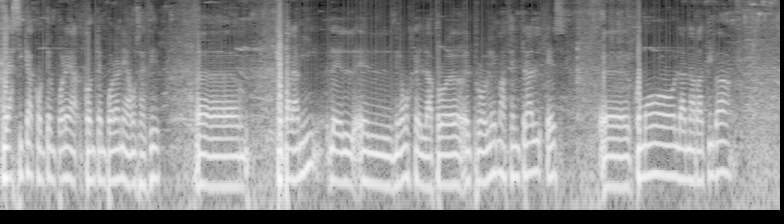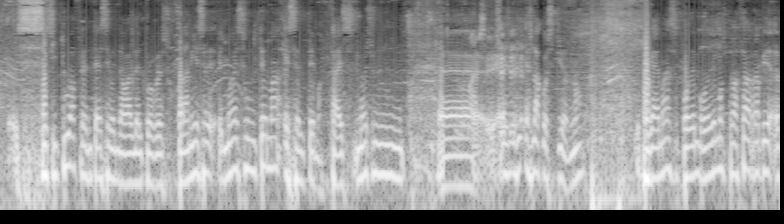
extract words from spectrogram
clásica contemporánea, contemporánea, vamos a decir, eh, que para mí el, digamos que el problema central es eh, cómo la narrativa se sitúa frente a ese vendaval del progreso. Para mí ese no es un tema, es el tema. es, no es, un, eh, es, la cuestión, ¿no? Porque además podemos, podemos trazar rápida,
